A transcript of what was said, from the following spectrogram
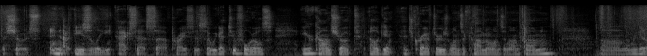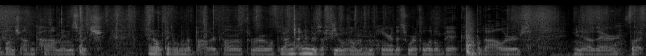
that shows you know easily access uh, prices. So we got two foils, Eager Construct, Elegant Edge Crafters. One's a common, one's an uncommon. Um, then we got a bunch of uncommons, which I don't think I'm going to bother going through. I know there's a few of them in here that's worth a little bit, couple dollars, you know, there. But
